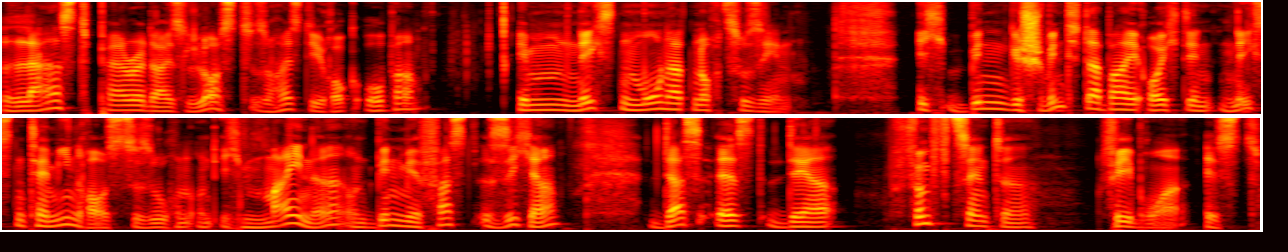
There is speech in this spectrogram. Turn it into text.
Last Paradise Lost, so heißt die Rockoper, im nächsten Monat noch zu sehen. Ich bin geschwind dabei, euch den nächsten Termin rauszusuchen und ich meine und bin mir fast sicher, dass es der 15. Februar ist.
